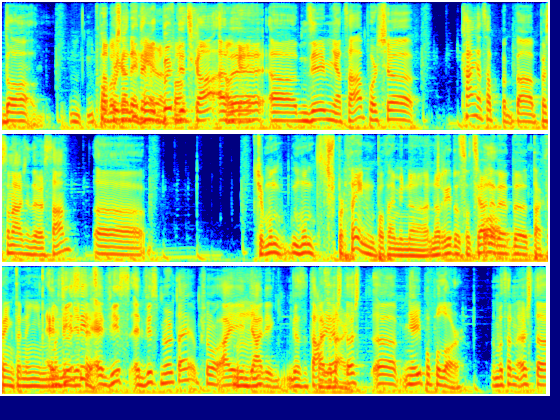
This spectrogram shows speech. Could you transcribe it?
do po përgatitemi të bëjmë po. diçka edhe okay. uh, nxjerrim nja ca, por që ka nja ca personazhe interesantë, ë uh, që mund mund të shpërthejnë, po themi në në rrjetet sociale po, dhe të ta kthejnë këtë në një mënyrë jetese. Elvis, Elvis Myrtaj, për shembull, ai mm -hmm. djali gazetari është është uh, njeri popullor. Domethënë është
